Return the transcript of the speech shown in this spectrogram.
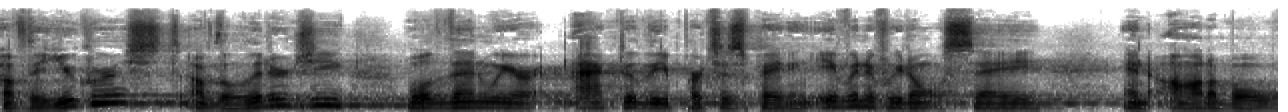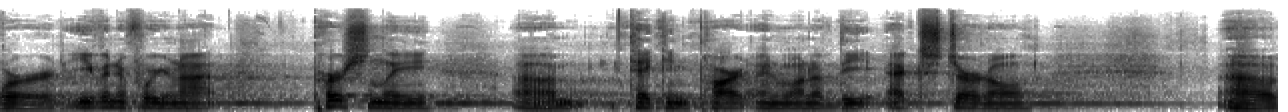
of the Eucharist, of the liturgy, well, then we are actively participating, even if we don't say an audible word, even if we're not personally um, taking part in one of the external uh,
